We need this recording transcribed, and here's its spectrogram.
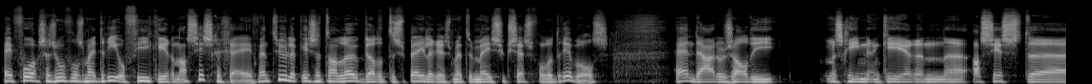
Heeft vorig seizoen volgens mij drie of vier keer een assist gegeven. En natuurlijk is het dan leuk dat het de speler is met de meest succesvolle dribbles. En daardoor zal hij misschien een keer een eh, assist eh,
